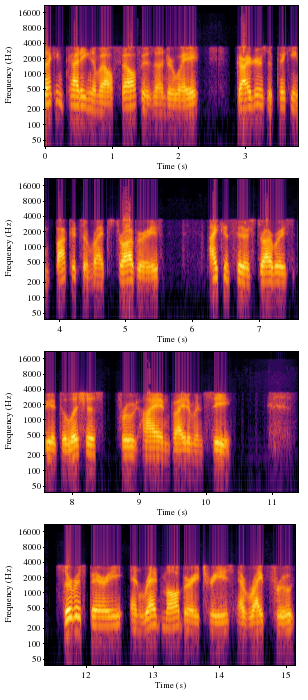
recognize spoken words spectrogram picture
second cutting of alfalfa is underway. Gardeners are picking buckets of ripe strawberries. I consider strawberries to be a delicious fruit high in vitamin C. Serviceberry and red mulberry trees have ripe fruit,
